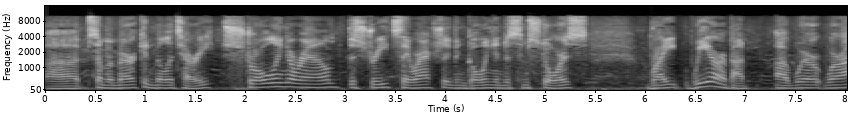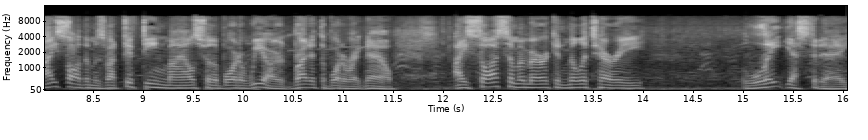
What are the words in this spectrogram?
uh, some American military strolling around the streets, they were actually even going into some stores. Right, we are about uh, where where I saw them is about 15 miles from the border. We are right at the border right now. I saw some American military late yesterday,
